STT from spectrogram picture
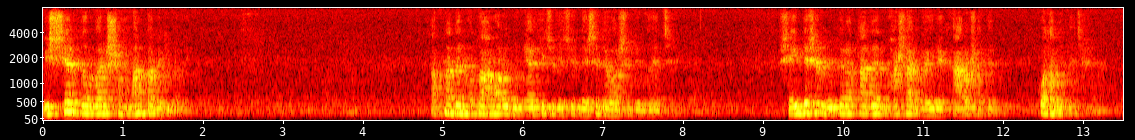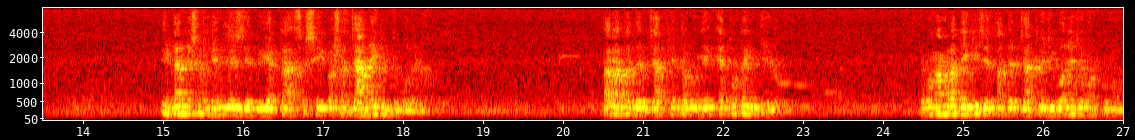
বিশ্বের দরবারে সম্মান পাবে কীভাবে? আপনাদের মতো আমারও দুনিয়ার কিছু কিছু দেশে যাওয়ার সুযোগ হয়েছে। সেই দেশের লোকেরা তাদের ভাষার বাইরে কারও সাথে কথা বলতে চায় না। ইন্টারন্যাশনাল ল্যাঙ্গুয়েজ যে দুই একটা আছে, সেই ভাষা জানে কিন্তু বলে না। তারা তাদের জাতীয়তাবোধে এতটাই দৃঢ়। এবং আমরা দেখি যে তাদের জাতীয় জীবনে যখন কোনো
